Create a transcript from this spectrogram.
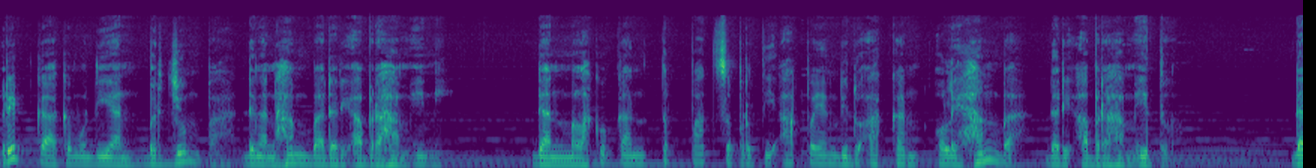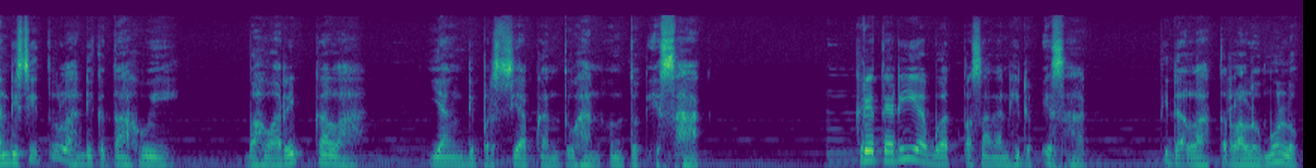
Ribka kemudian berjumpa dengan hamba dari Abraham ini dan melakukan tepat seperti apa yang didoakan oleh hamba dari Abraham itu. Dan di situlah diketahui bahwa Ribkalah yang dipersiapkan Tuhan untuk Ishak. Kriteria buat pasangan hidup Ishak tidaklah terlalu muluk.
